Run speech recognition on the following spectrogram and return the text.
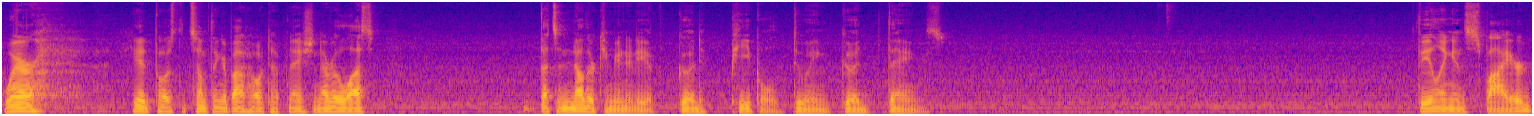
where he had posted something about Hotep Nation. Nevertheless, that's another community of good people doing good things. Feeling inspired,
